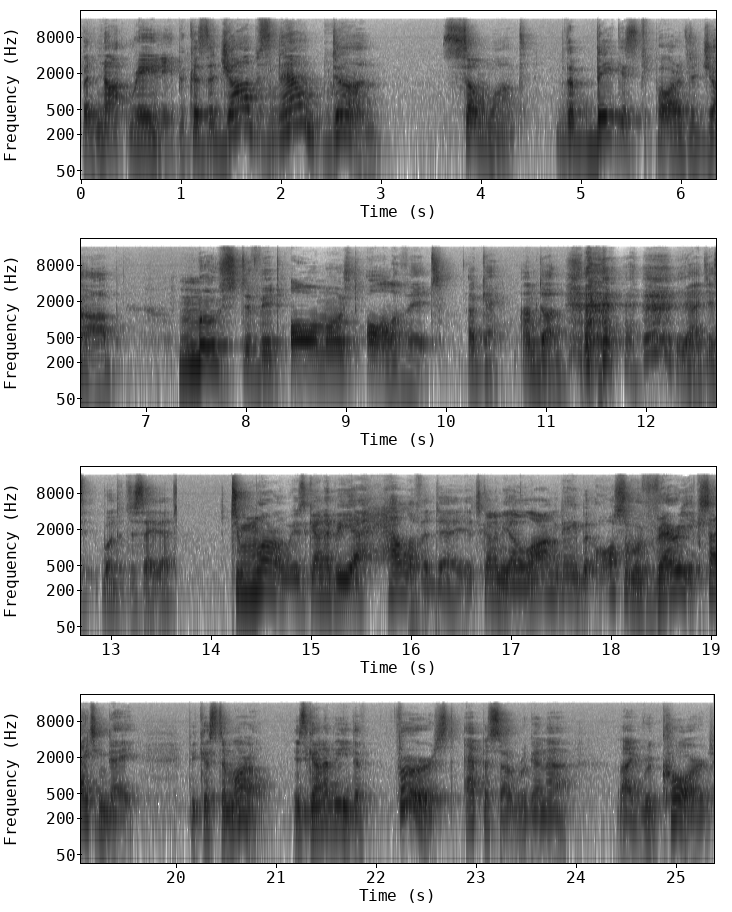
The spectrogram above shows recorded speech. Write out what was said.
but not really, because the job is now done. Somewhat. The biggest part of the job. Most of it, almost all of it. Okay, I'm done. yeah, I just wanted to say that. Tomorrow is gonna be a hell of a day. It's gonna be a long day, but also a very exciting day. Because tomorrow is gonna be the first episode we're gonna like record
